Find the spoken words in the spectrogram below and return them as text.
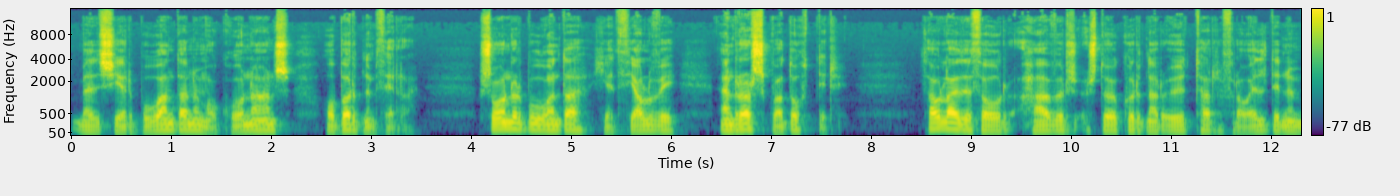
með sér búandanum og kona hans og börnum þeirra. Sónur búanda hétt þjálfi en rösk var dóttir. Þá læði Þór hafur stökurnar utar frá eldinum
